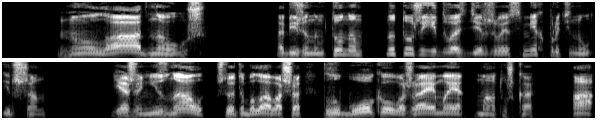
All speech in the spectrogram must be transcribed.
— Ну ладно уж. Обиженным тоном, но тоже едва сдерживая смех, протянул Иршан. — Я же не знал, что это была ваша глубоко уважаемая матушка. А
